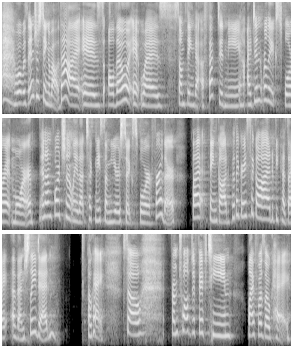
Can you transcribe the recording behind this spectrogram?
what was interesting about that is although it was something that affected me, I didn't really explore it more. And unfortunately, that took me some years to explore further. But thank God for the grace of God because I eventually did. Okay, so from 12 to 15, life was okay.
